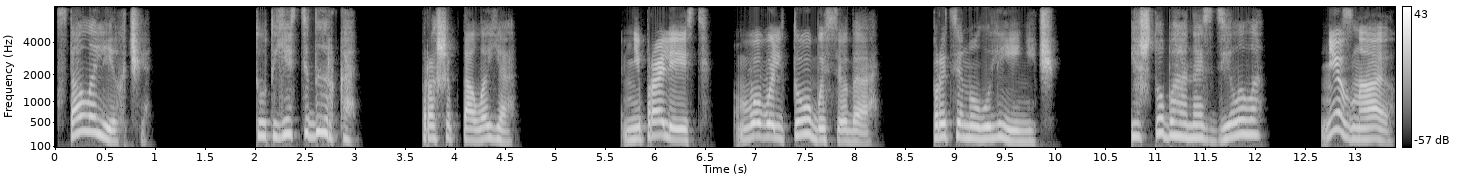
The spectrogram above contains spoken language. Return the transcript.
Стало легче. «Тут есть дырка», — прошептала я. «Не пролезть, воваль тубы сюда», — протянул Линич. «И что бы она сделала?» «Не знаю».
